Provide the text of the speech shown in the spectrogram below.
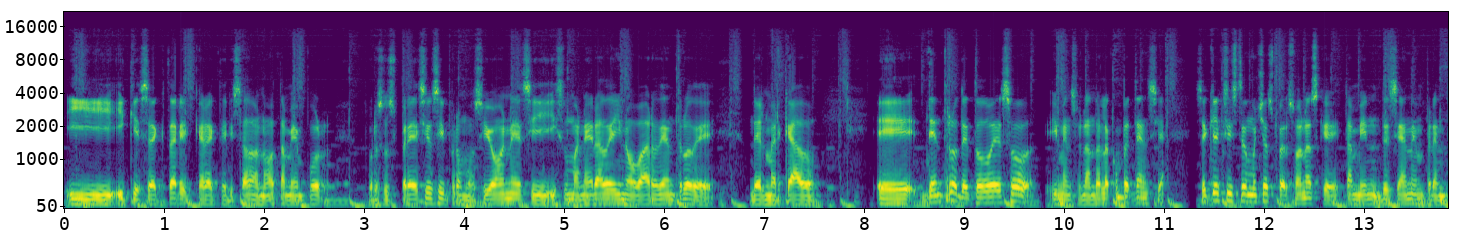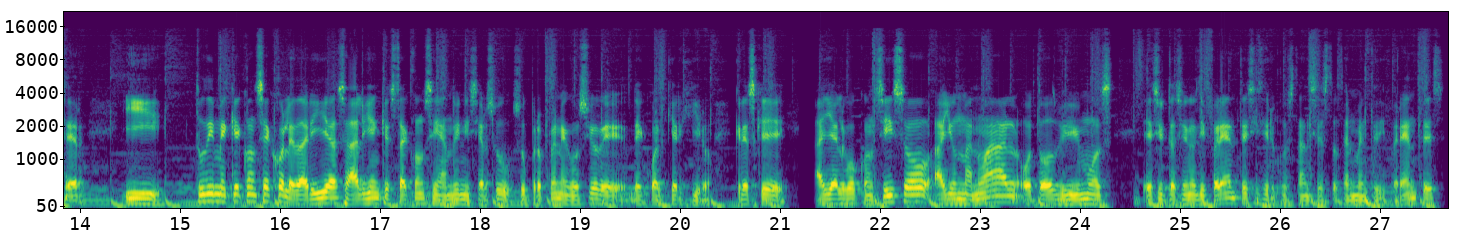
y, que se ha caracterizado ¿no? también por, por sus precios y promociones y, su manera de innovar dentro de, del mercado. Eh, dentro de todo eso, y mencionando la competencia, sé que existen muchas personas que también desean emprender y tú dime qué consejo le darías a alguien que está considerando iniciar su, su propio negocio de, de, cualquier giro. ¿Crees que hay algo conciso, hay un manual o todos vivimos eh, situaciones diferentes y circunstancias totalmente diferentes?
